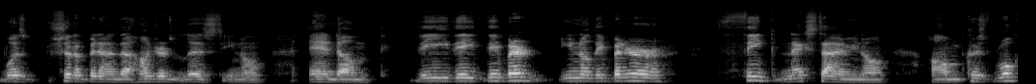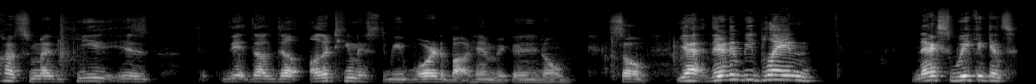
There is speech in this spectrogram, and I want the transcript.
was should have been on the hundred list you know. And um they they they better you know they better think next time, you know, um, because Roquan Smith, he is the, the the other team has to be worried about him because you know. So yeah, they're gonna be playing next week against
